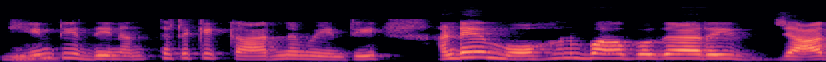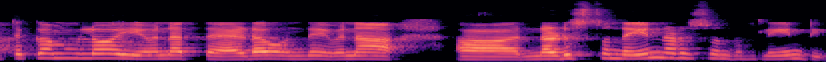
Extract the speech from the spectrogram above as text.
ఏంటి దీని అంతటికి కారణం ఏంటి? అంటే మోహన్ బాబు గారి జాతకంలో ఏమైనా తేడా ఉందా? ఏమైనా నడుస్తుందా? ఏం నడుస్తుంది అసలు? ఏంటి?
